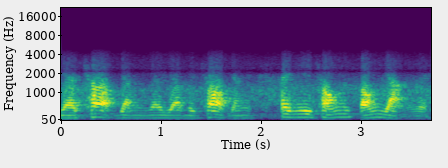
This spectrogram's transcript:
อย่าชอบอย่างอย่าอย่าไม่ชอบอย่าง ให้มีช่องสองอย่างเลย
